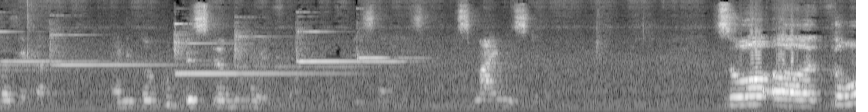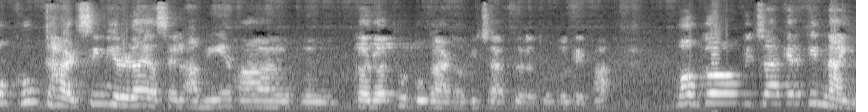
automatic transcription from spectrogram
बघ आणि तो खूप डिस्टर्बिंग होईल. माय मिस्टेक सो तो खूप धाडसी निर्णय असेल. आम्ही हा करत होतो गाणं विचार करत होतो तेव्हा. मग विचार केला की नाही.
